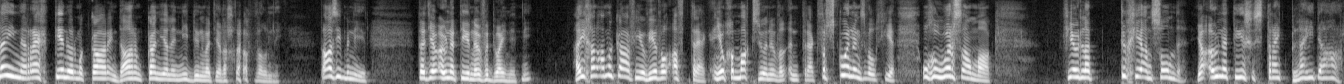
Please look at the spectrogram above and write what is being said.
lynreg teenoor mekaar en daarom kan jy nie doen wat jy graag wil nie. Daar's 'n manier dat jou ou natuur nou verdwyn het nie. Hy gaan almekaar vir jou weer wil aftrek en jou gemaksone wil intrek, verskonings wil gee, ongehoorsaam maak, vir jou laat toegee aan sonde. Jou ou natuur se stryd bly daar.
